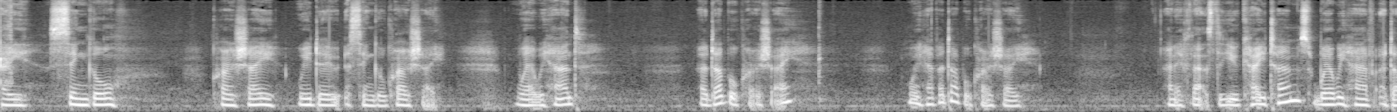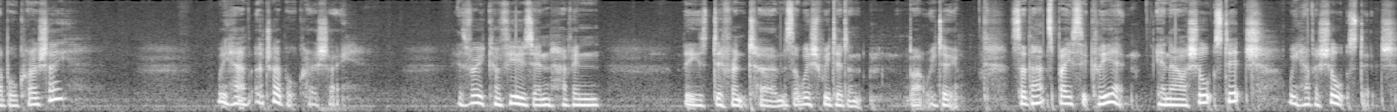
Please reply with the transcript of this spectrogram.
a single crochet we do a single crochet. Where we had a double crochet we have a double crochet. And if that's the UK terms where we have a double crochet we have a treble crochet. It's very confusing having these different terms. I wish we didn't, but we do. So that's basically it. In our short stitch, we have a short stitch.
